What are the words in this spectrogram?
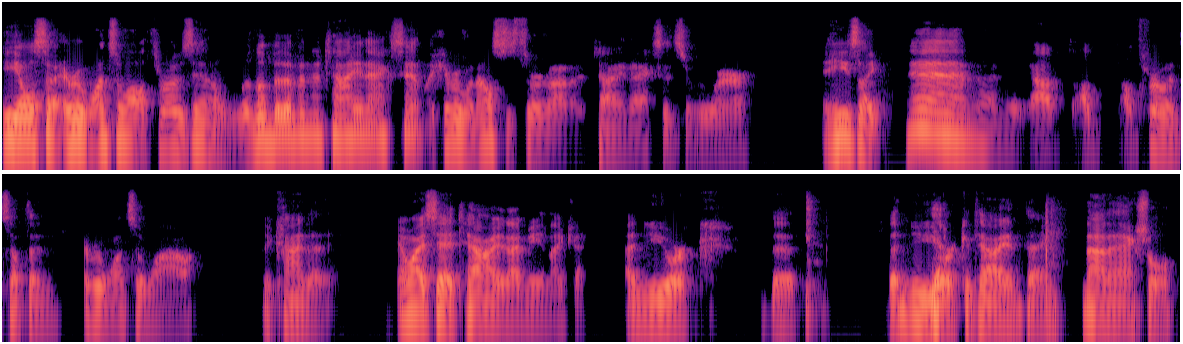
He also, every once in a while, throws in a little bit of an Italian accent. Like everyone else is throwing on Italian accents everywhere. And he's like, eh, I'll, I'll, I'll throw in something every once in a while to kind of, and when I say Italian, I mean like a, a New York, the the New York yeah. Italian thing, not an actual.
